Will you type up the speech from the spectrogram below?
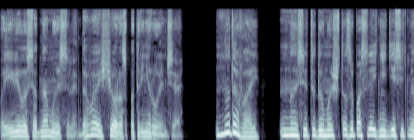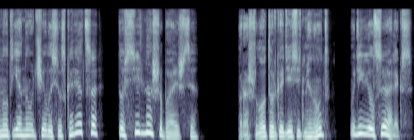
Появилась одна мысль. «Давай еще раз потренируемся». «Ну давай. Но если ты думаешь, что за последние десять минут я научилась ускоряться, то сильно ошибаешься». «Прошло только десять минут?» — удивился Алекс.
